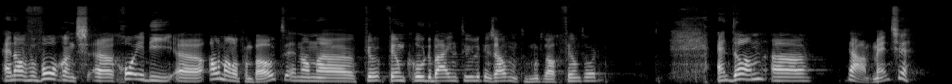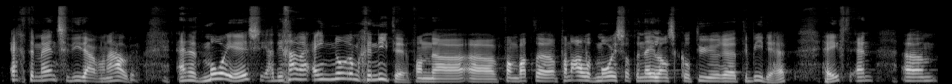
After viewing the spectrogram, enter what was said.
En dan vervolgens gooien die allemaal op een boot en dan filmcrew erbij natuurlijk en zo, want het moet wel gefilmd worden. En dan, ja, mensen echte mensen die daarvan houden. En het mooie is, ja, die gaan er enorm genieten van, uh, uh, van, wat, uh, van al het moois wat de Nederlandse cultuur te bieden heeft. En um,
